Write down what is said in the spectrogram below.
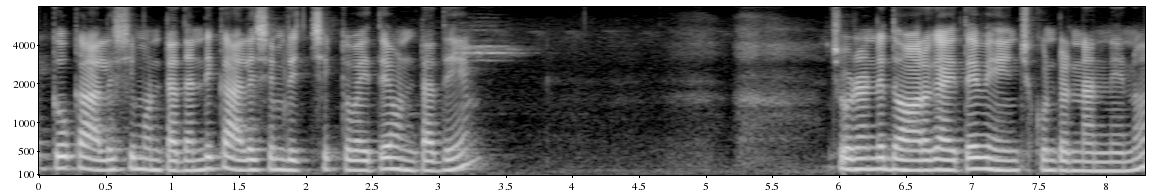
ఎక్కువ కాలుష్యం ఉంటుందండి. కాలుష్యం రిచ్ ఎక్కువైతే ఉంటుంది. చూడండి దోరగా అయితే వేయించుకుంటున్నాను నేను.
